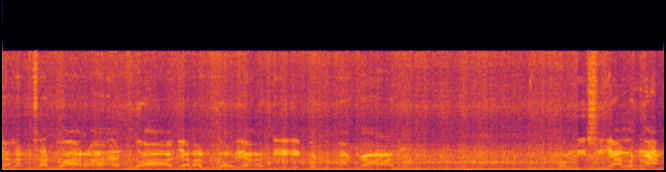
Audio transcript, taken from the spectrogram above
jalan satu arah, dua jalan tol ya dipergunakan. Kondisinya lengang.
